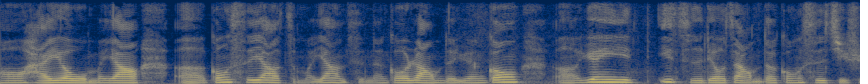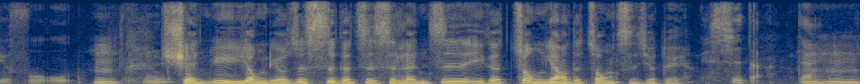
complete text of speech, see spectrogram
后还有我们要呃公司要怎么样子能够让我们的员工呃愿意一直留在我们的公司继续服务。嗯嗯，选育用留这四个字是人资一个重要的宗旨，就对。是的。对，嗯，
